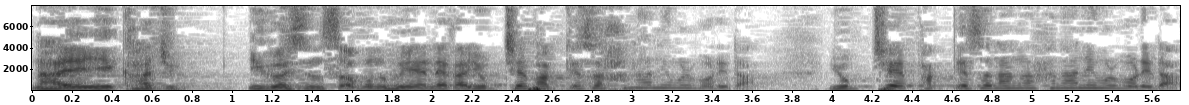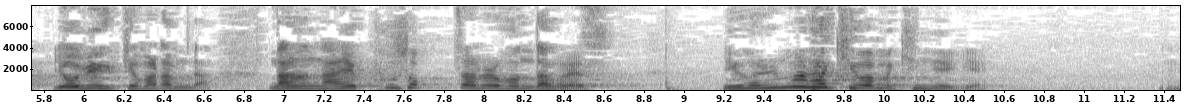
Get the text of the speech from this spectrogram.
나의 이 가죽 이것은 썩은 후에 내가 육체 밖에서 하나님을 보리라. 육체 밖에서 나는 하나님을 보리라. 욥이 이렇게 말합니다. 나는 나의 구속자를 본다 그랬어. 이거 얼마나 기가 막힌 얘기예요. 네?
